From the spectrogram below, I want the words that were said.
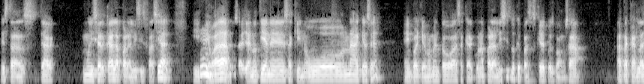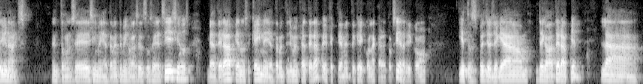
estás ya muy cerca de la parálisis facial y te mm. va a dar, o sea, ya no tienes, aquí no hubo nada que hacer, en cualquier momento vas a quedar con una parálisis, lo que pasa es que pues vamos a atacarla de una vez. Entonces inmediatamente me dijo, hacer estos ejercicios, ve a terapia, no sé qué, inmediatamente yo me fui a terapia, efectivamente quedé con la cara torcida, así como, y entonces pues yo llegué a, llegaba a terapia la,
